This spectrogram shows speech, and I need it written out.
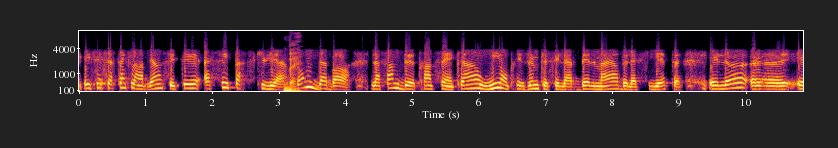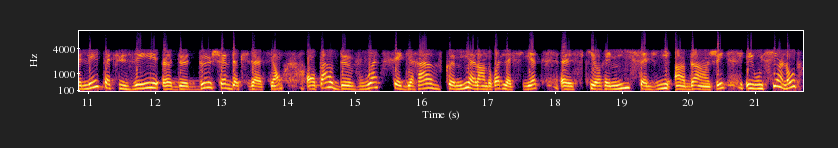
et c'est certain que l'ambiance était assez particulière. Ben. Donc, d'abord, la femme de 35 ans, oui, on présume que c'est la belle-mère de la fillette. Et là, euh, elle est accusée euh, de deux chefs d'accusation. On parle de voies de fait grave commis à l'endroit de la fillette, ce qui aurait mis sa vie en danger, et aussi un autre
